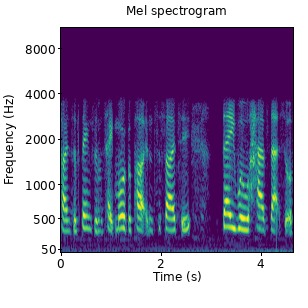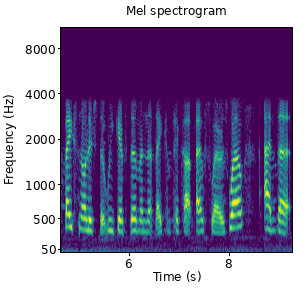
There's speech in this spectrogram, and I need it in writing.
kinds of things and take more of a part in society, they will have that sort of base knowledge that we give them and that they can pick up elsewhere as well, and that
